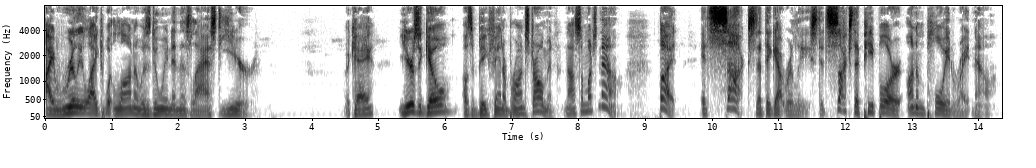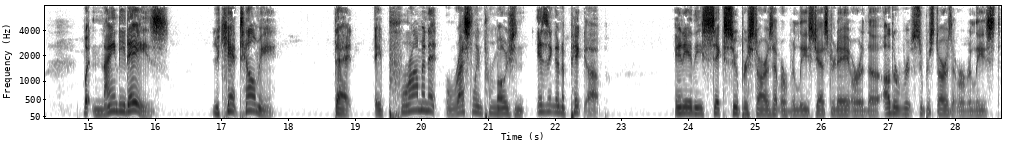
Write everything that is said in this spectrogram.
I really liked what Lana was doing in this last year. Okay? Years ago, I was a big fan of Braun Strowman. Not so much now. But it sucks that they got released. It sucks that people are unemployed right now. But 90 days, you can't tell me that a prominent wrestling promotion isn't going to pick up any of these six superstars that were released yesterday or the other superstars that were released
